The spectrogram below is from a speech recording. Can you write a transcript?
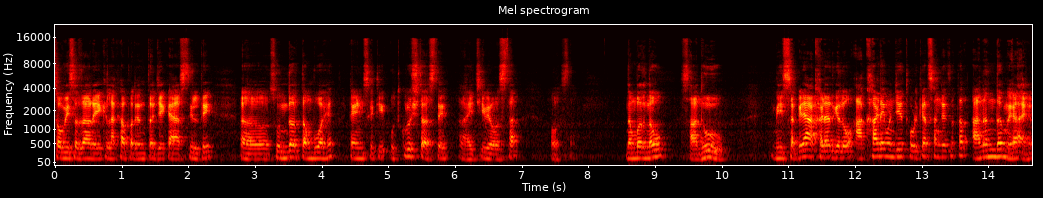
सव्वीस हजार एक लाखापर्यंत जे काय असतील ते सुंदर तंबू आहेत. टेंट सिटी उत्कृष्ट असते राहायची व्यवस्था अवस्था नंबर नऊ साधू. मी सगळ्या आखाड्यात गेलो. आखाडे म्हणजे थोडक्यात सांगायचं तर आनंद मेळा आहे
